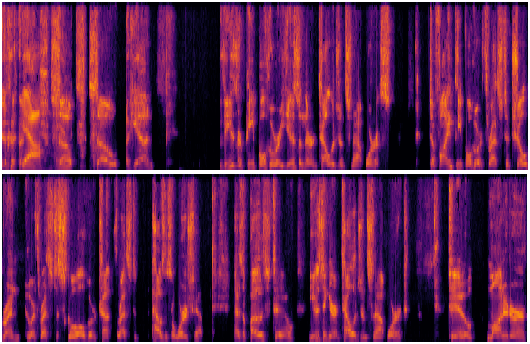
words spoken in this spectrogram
yeah. so, and- so again, these are people who are using their intelligence networks to find people who are threats to children, who are threats to school, who are t- threats to houses of worship, as opposed to using your intelligence network to monitor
